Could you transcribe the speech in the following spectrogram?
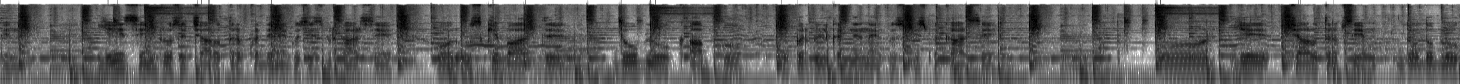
देना। है ये सेम प्रोसेस चारों तरफ़ कर देना है कुछ इस प्रकार से और उसके बाद दो ब्लॉक आपको ऊपर बिल्ड कर देना है कुछ इस प्रकार से। और ये चारों तरफ़ से हम दो दो ब्लॉक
